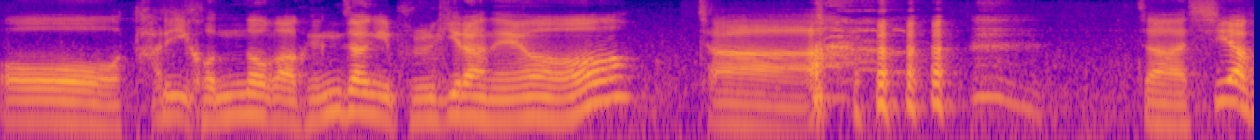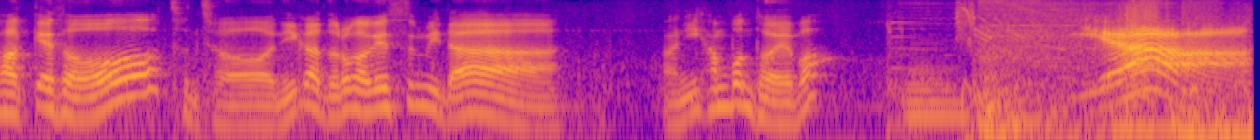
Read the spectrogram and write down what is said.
어, 다리 건너가 굉장히 불길하네요. 자. 자, 시야 밖에서 천천히 가도록 하겠습니다. 아니, 한 번 더 해봐? 야!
